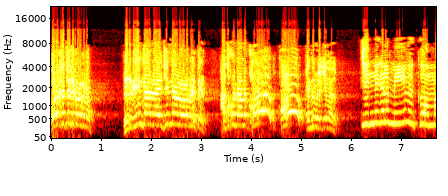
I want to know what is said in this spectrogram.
ഉറക്കെ ചൊല്ലിക്കൊടുക്കണം ഒരു മീൻകാരനായ ജിന്നാണ് ഉളമേത്ത് അതുകൊണ്ടാണ് എന്ന് വിളിക്കുന്നത്. ജിന്നുകൾ മീൻ വെക്കും അമ്മ.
